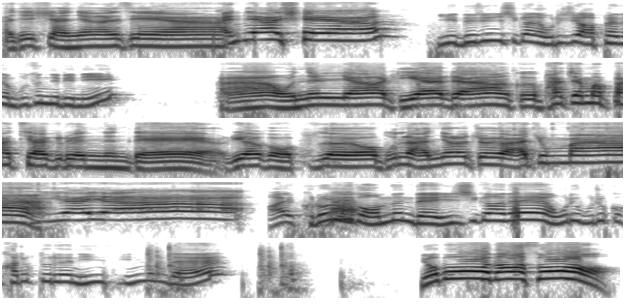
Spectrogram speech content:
아저씨 안녕하세요. 안녕하세요. 이 늦은 시간에 우리 집 앞에는 무슨 일이니? 아 오늘요 리아랑 그 파자마 파티 하기로 했는데 리아가 없어요. 문을 안 열어줘요, 아줌마. 리아야. 아이 그럴 리가 없는데 이 시간에 우리 무조건 가족들은 이- 있는데 여보 나왔어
